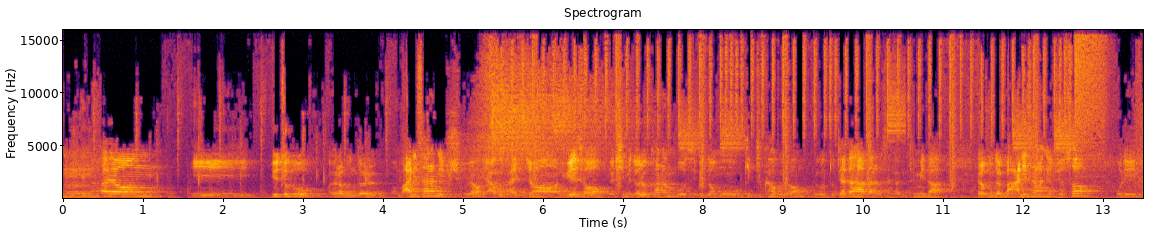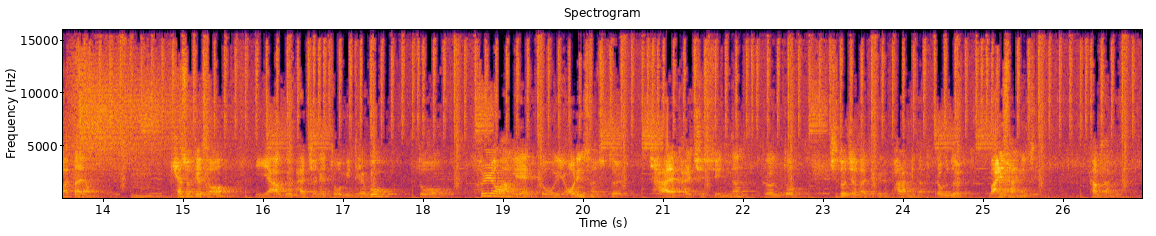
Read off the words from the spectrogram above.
음, 사영 이 유튜브 여러분들 많이 사랑해 주시고요. 야구 발전 위해서 열심히 노력하는 모습이 너무 기특하고요. 그리고 또 대단하다는 생각이 듭니다. 여러분들 많이 사랑해 주셔서 우리 빠따형 음, 계속해서 이 야구 발전에 도움이 되고 또 훌륭하게 또 우리 어린 선수들 잘 가르칠 수 있는 그런 또 지도자가 되기를 바랍니다. 여러분들 많이 사랑해 주세요. 감사합니다.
